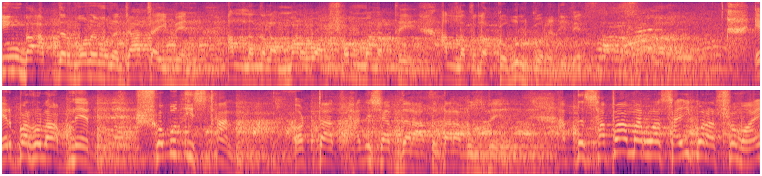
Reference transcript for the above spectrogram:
কিংবা আপনার মনে মনে যা চাইবেন, আল্লাহ তালা মারওয়ার সম্মানার্থে আল্লাহ তালা কবুল করে দিবেন। এরপর হলো আপনার সবুজ স্থান। অর্থাৎ হাজি সাহেব যারা আছে তারা বুঝবে। আপনি সাফা মারোয়া সাই করার সময়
